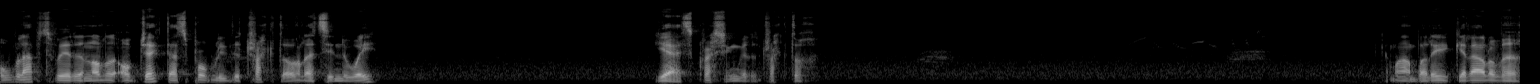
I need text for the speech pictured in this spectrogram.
Overlaps with another object. That's probably the tractor that's in the way. Yeah, it's crashing with the tractor. Come on, buddy, get out of here.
